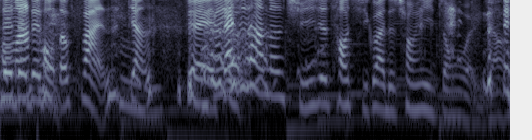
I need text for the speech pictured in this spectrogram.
对对对对，头的饭这样，对，但是他们取一些超奇怪的创意中文这样子。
